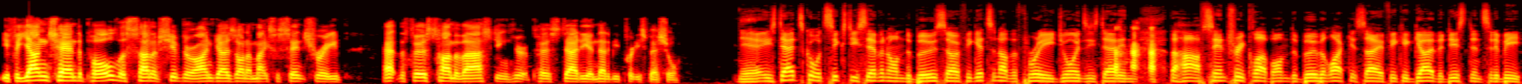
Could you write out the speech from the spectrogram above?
if a young Chanderpaul, the son of Shivnarine, goes on and makes a century at the first time of asking here at Perth Stadium, that'd be pretty special. Yeah, his dad scored 67 on debut, so if he gets another three, he joins his dad in the half century club on debut. But like you say, if he could go the distance, it'd be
